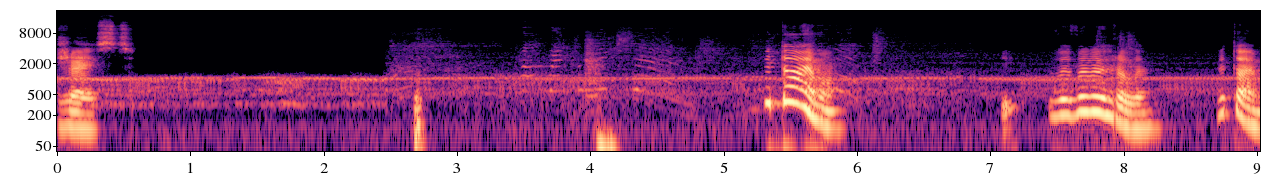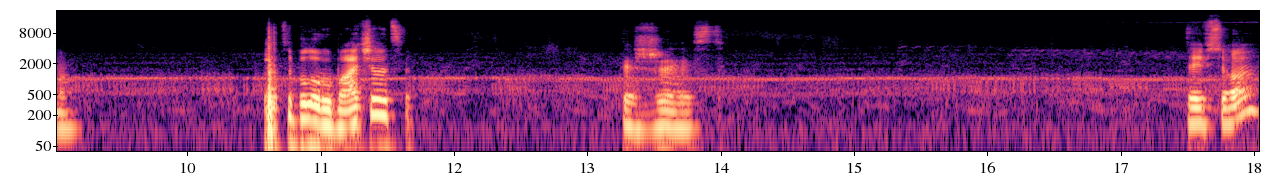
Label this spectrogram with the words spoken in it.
Жесть. Вітаємо! Ви, ви виграли. Вітаємо. Це було? Ви бачили це? Це жесть. Це і все?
